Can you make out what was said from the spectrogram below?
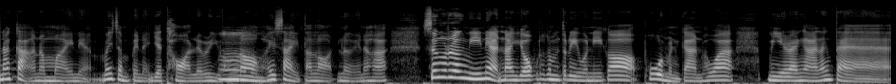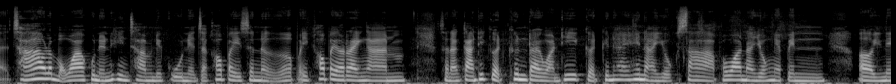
หน้ากากอนามัยเนี่ยไม่จำเป็นอะอย่าถอดเลยเวลาอยู่ข้างนอกให้ใส่ตลอดเลยนะคะ ซึ่งเรื่องนี้เนี่ยนายกรัฐมนตรีวันนี้ก็พูดเหมือนกัน เพราะว่ามีรายงานตั้งแต่เช้าแล้วบอกว่าคุณอนุทินชาญวิรกูลเนี่ยจะเข้าไปเสนอไปเข้าไปรายงานสถานการณ์ที่เกิดขึ้นรายวันที่เกิดขึ้นให้ให้นายกทราบ เพราะว่านายกเนี่ยเป็นอออยู่ใน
